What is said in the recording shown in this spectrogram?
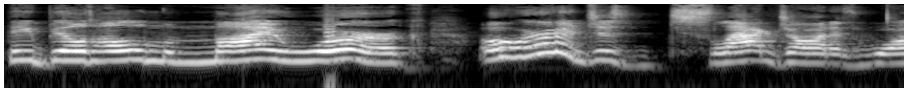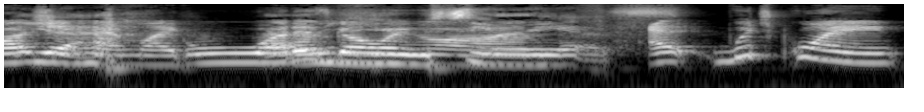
They built all my work. Uhura just slack jawed is watching Yeah. him like, what Are is going on? serious? At which point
